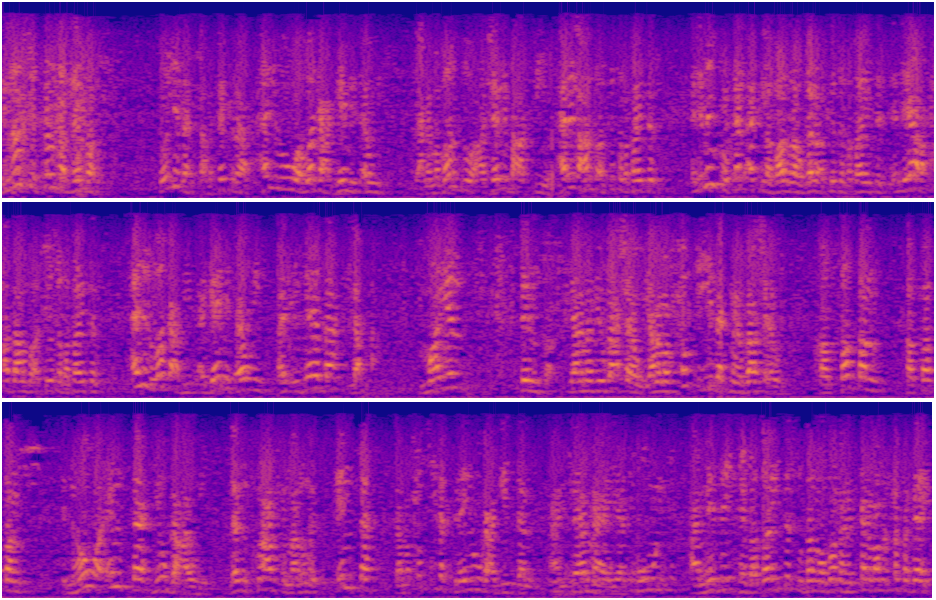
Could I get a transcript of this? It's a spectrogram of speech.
enlarged tender liver تقول لي بس على فكرة هل هو وجع جامد قوي؟ يعني ما برضه عشان نبقى عارفين هل اللي عنده acute hepatitis اللي منكم كان أكلة بره وجاله acute hepatitis اللي يعرف حد عنده acute hepatitis هل الوجع بيبقى جامد قوي الإجابة لا. mild tender يعني ما بيوجعش قوي يعني لما بتحط إيدك ما يوجعش قوي خاصه خاصة إن هو إمتى يوجع قوي لازم تكون عارف المعلومة دي. إمتى؟ لما تحط إيدك تلاقيه يوجع جدا. عندما يكون amoebic hepatitis وده الموضوع اللي هنتكلم عنه الحلقة الجاية.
